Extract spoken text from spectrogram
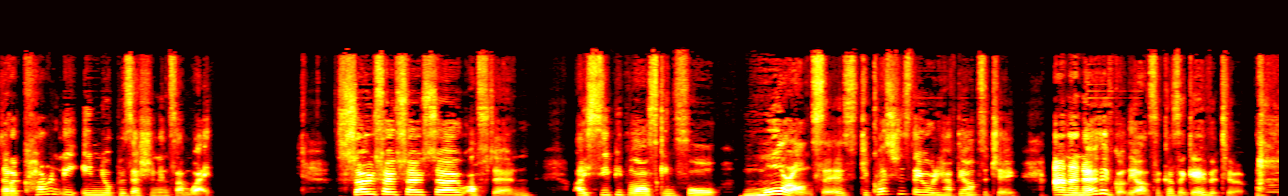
that are currently in your possession in some way. So, so, so, so often I see people asking for more answers to questions they already have the answer to. And I know they've got the answer because I gave it to them.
